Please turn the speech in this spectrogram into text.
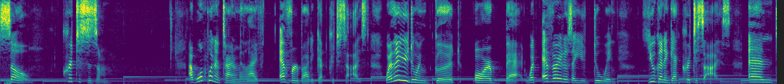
So, criticism. At one point in time in life, everybody got criticized. Whether you're doing good or bad, whatever it is that you're doing, you're gonna get criticized. And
